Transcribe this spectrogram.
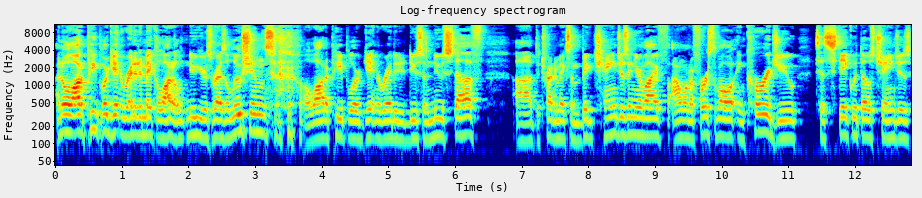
I know a lot of people are getting ready to make a lot of New Year's resolutions. a lot of people are getting ready to do some new stuff uh, to try to make some big changes in your life. I want to first of all encourage you to stick with those changes.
